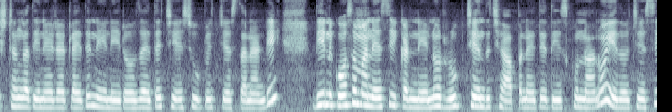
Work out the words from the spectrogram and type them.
ఇష్టంగా తినేటట్లయితే నేను ఈరోజు అయితే చేసి చూపించేస్తానండి. దీనికోసం అనేసి ఇక్కడ నేను రూప్ చేందు చేపనైతే తీసుకున్నాను. ఇది వచ్చేసి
